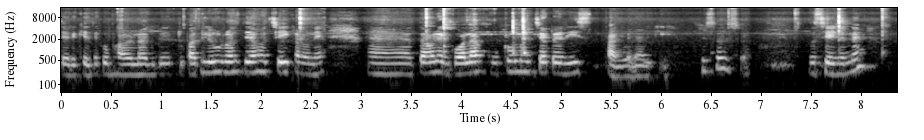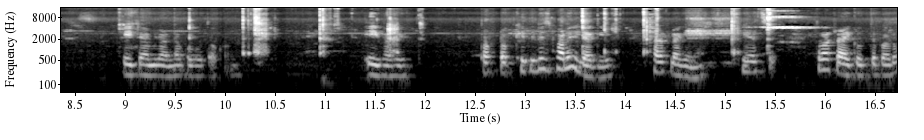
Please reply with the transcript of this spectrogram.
এটা খেতে খুব ভালো লাগবে। একটু পাতিলেবুর রস দেওয়া হচ্ছে এই কারণে তাহলে গলা কুটুমের যে একটা রিস্ক থাকবে না আর কি। বুঝতে পারছ? তো সেই জন্যে এইটা আমি রান্না করব তখন। এইভাবে টক টক খেতে বেশ ভালোই লাগে, খারাপ লাগে না, ঠিক আছে? তোমরা ট্রাই করতে পারো।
